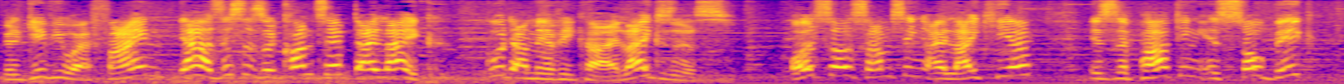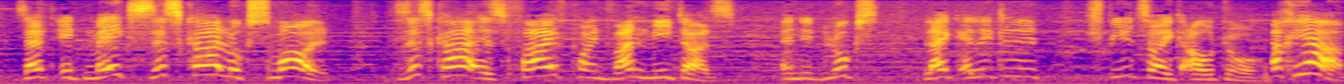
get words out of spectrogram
will give you a fine. Yeah, this is a concept I like. Good America, I like this. Also, something I like here is the parking is so big that it makes this car look small. This car is 5.1 meters and it looks like a little Spielzeugauto. Ach ja,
